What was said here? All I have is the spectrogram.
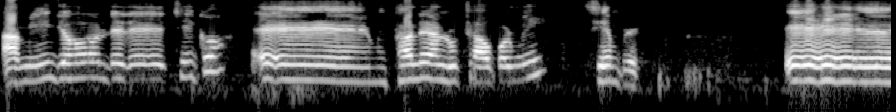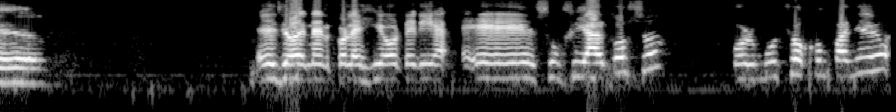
a mí, yo desde chico, eh, mis padres han luchado por mí siempre. Eh, eh, yo en el colegio tenía, eh, sufría acoso por muchos compañeros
